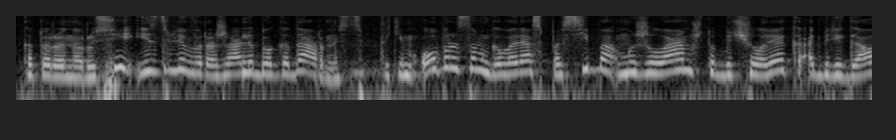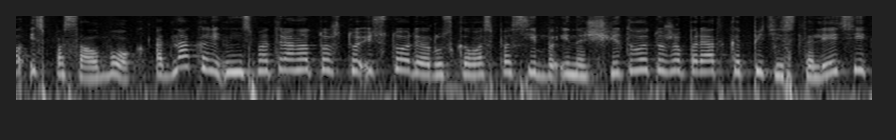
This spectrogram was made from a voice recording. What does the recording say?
которая на Руси издревле выражали благодарность. Таким образом, говоря «спасибо», мы желаем, чтобы человека оберегал и спасал Бог. Однако, несмотря на то, что история русского «спасибо» и насчитывает уже порядка пяти столетий,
